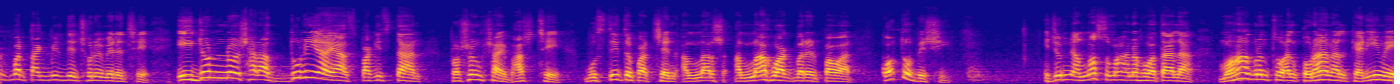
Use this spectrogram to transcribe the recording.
আকবার তাকবির দিয়ে ছুঁড়ে মেরেছে। এই জন্য সারা দুনিয়ায় আজ পাকিস্তান প্রশংসায় ভাসছে। বুঝতেই তো পারছেন আল্লাহর, আল্লাহ আকবরের পাওয়ার কত বেশি। এই জন্য আল্লাহ সুমাহানাহ তালা মহাগ্রন্থ আল কোরআন আল করিমে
